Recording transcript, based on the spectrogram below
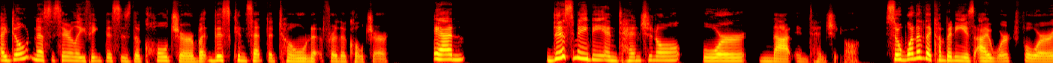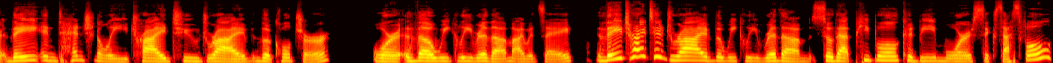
I don't necessarily think this is the culture, but this can set the tone for the culture. And this may be intentional or not intentional. So, one of the companies I worked for, they intentionally tried to drive the culture or the weekly rhythm, I would say, they tried to drive the weekly rhythm so that people could be more successful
